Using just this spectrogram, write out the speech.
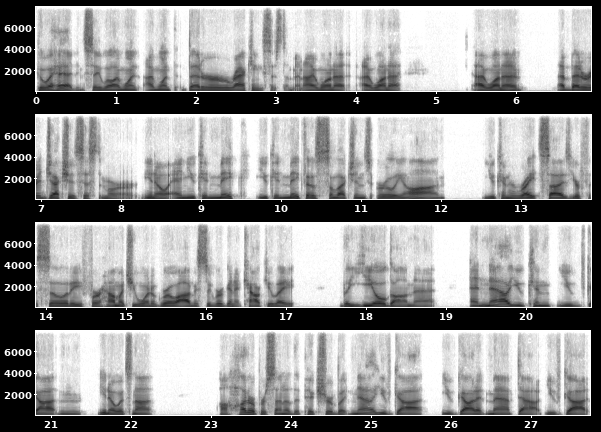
go ahead and say, well, I want I want better racking system and I want to I want to I want a a better injection system or you know and you can make you can make those selections early on. You can right size your facility for how much you want to grow. Obviously we're going to calculate the yield on that. And now you can you've gotten you know it's not 100% of the picture, but now you've got you've got it mapped out. You've got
